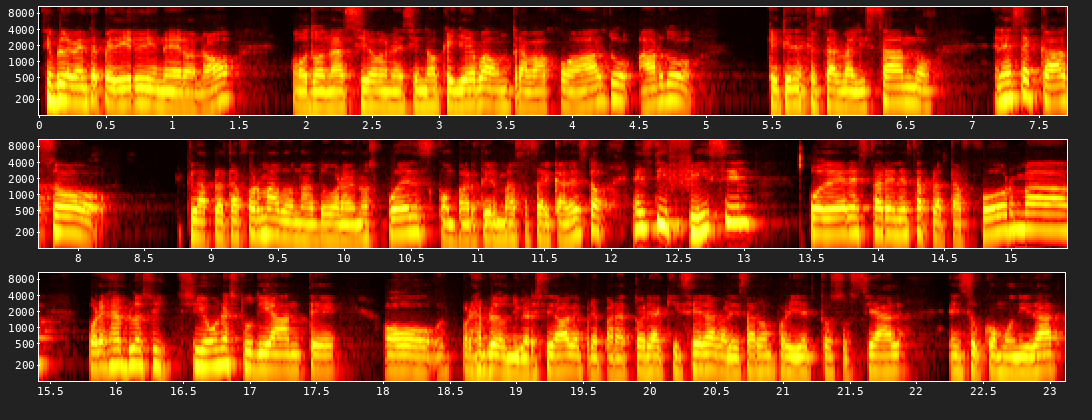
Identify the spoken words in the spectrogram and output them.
simplemente pedir dinero, ¿no? O donaciones, sino que lleva un trabajo arduo, arduo que tienes que estar realizando. En este caso, la plataforma donadora, ¿nos puedes compartir más acerca de esto? ¿Es difícil poder estar en esta plataforma? Por ejemplo, si, si un estudiante o, por ejemplo, la universidad de preparatoria quisiera realizar un proyecto social en su comunidad,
